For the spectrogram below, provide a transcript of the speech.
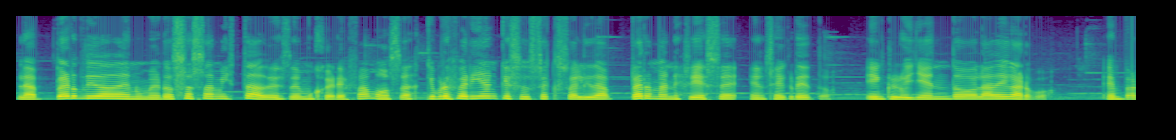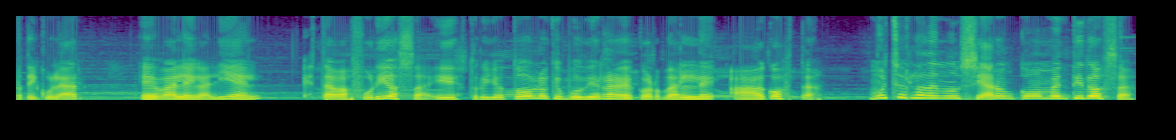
la pérdida de numerosas amistades de mujeres famosas que preferían que su sexualidad permaneciese en secreto, incluyendo la de Garbo. En particular, Eva Legaliel estaba furiosa y destruyó todo lo que pudiera recordarle a Acosta. Muchos la denunciaron como mentirosa,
